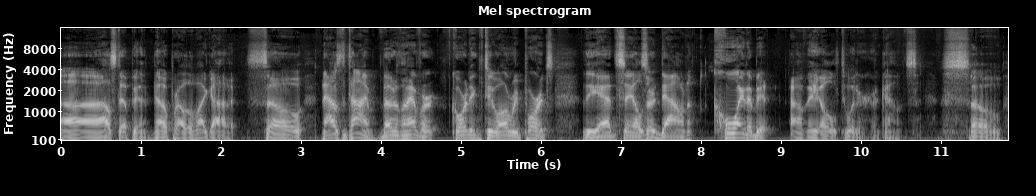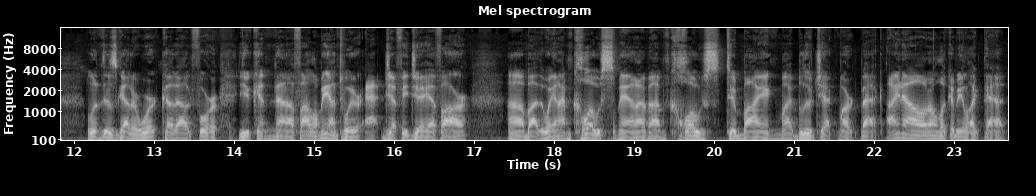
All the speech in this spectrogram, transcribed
Uh, I'll step in. No problem. I got it. So now's the time, better than ever. According to all reports, the ad sales are down quite a bit on the old Twitter accounts. So Linda's got her work cut out for her. You can uh, follow me on Twitter at JeffyJFR. Uh, by the way, and I'm close, man. I'm, I'm close to buying my blue check mark back. I know, don't look at me like that.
